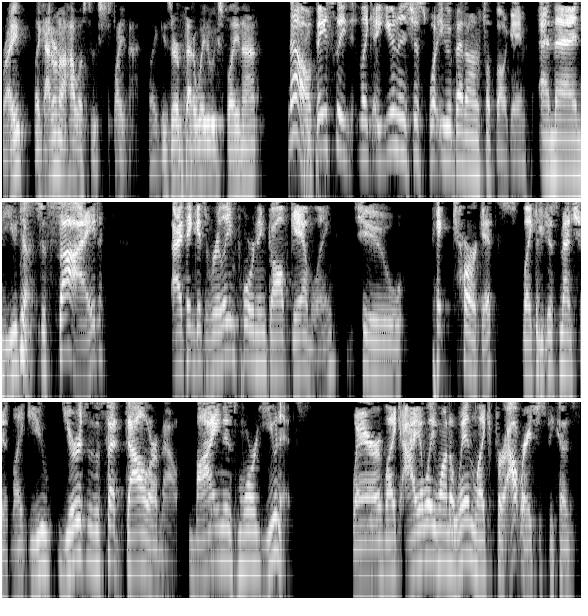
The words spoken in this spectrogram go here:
Right. Like, I don't know how else to explain that. Like, is there a better way to explain that? No, like, basically like a unit is just what you would bet on a football game. And then you just yeah. decide. I think it's really important in golf gambling to pick targets, like you just mentioned. Like you, yours is a set dollar amount. Mine is more units. Where like I only want to win like for outright just because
